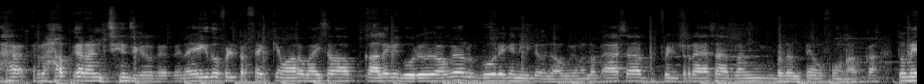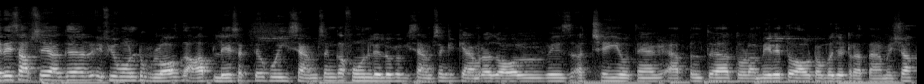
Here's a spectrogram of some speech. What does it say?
रात का रंग चेंज कर देते हैं। एक दो फ़िल्टर फेंक के मारो भाई साहब, आप काले के गोरे हो जाओगे और गोरे के नीले हो जाओगे। मतलब ऐसा फ़िल्टर ऐसा रंग बदलते हैं वो फ़ोन आपका। तो मेरे हिसाब से अगर if you want to vlog आप ले सकते हो कोई सैमसंग का फ़ोन ले लो, क्योंकि सैमसंग के कैमराज ऑलवेज अच्छे ही होते हैं। एप्पल तो यार थोड़ा, मेरे तो आउट ऑफ़ बजट रहता है हमेशा।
